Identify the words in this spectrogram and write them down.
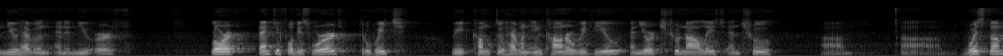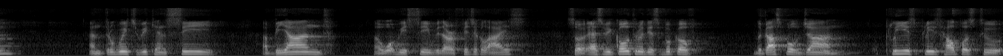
new heaven and a new earth. Lord, thank you for this word through which we come to have an encounter with you and your true knowledge and true um, uh, wisdom, and through which we can see uh, beyond uh, what we see with our physical eyes. So, as we go through this book of the Gospel of John, please, please help us to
